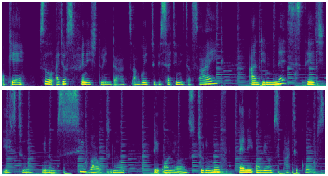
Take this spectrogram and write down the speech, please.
okay? So i just finished doing that. I'm going to be setting it aside. And the next stage is to you know sieve out you know the onions to remove any onions particles.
